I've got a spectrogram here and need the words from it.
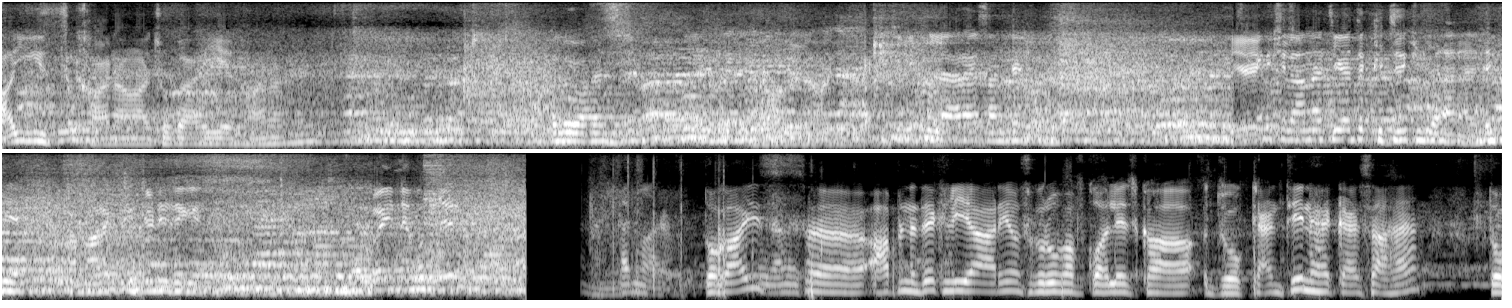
तो आइस खाना आ चुका है ये खाना है। हेलो खिचड़ी खिला रहा है संडे को। ये खिलाना चाहिए तो खिचड़ी खिला रहा है देखिए। हमारा खिचड़ी देखिए। भाई नमस्ते। तो गाइस आपने देख लिया आर्यस ग्रुप ऑफ़ कॉलेज का जो कैंटीन है कैसा है। तो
